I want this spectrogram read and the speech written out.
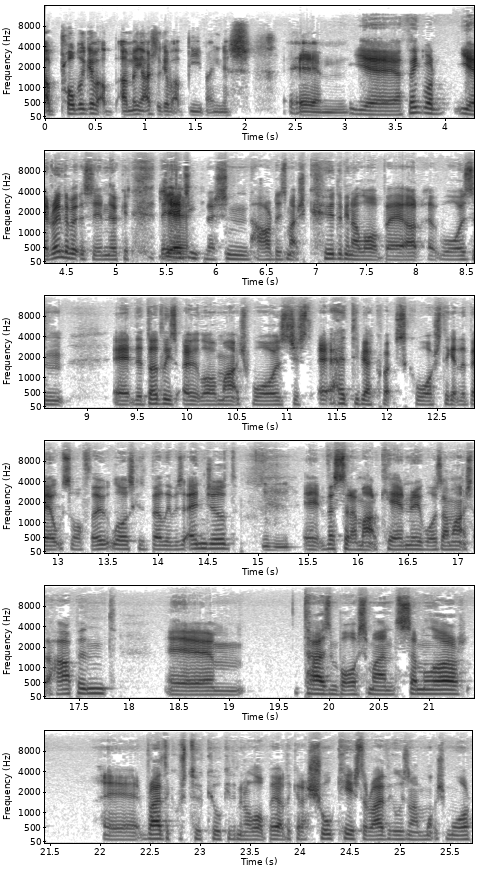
I'd probably give it. A, I might actually give it a B minus. Um, yeah, I think we're yeah round about the same there. Cause the yeah. Edge and Christian Hardys match could have been a lot better. It wasn't. Uh, the Dudley's Outlaw match was just it had to be a quick squash to get the belts off the Outlaws because Billy was injured. Mm-hmm. Uh, Viscera Mark Henry was a match that happened. Um, Taz and Bossman similar. Uh, Radicals too cool could have been a lot better. They could have showcased the Radicals in a much more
